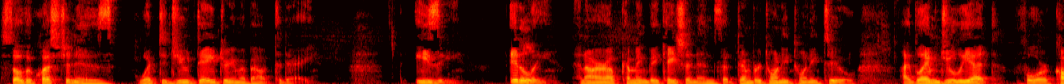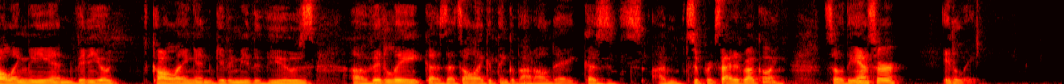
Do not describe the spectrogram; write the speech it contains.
So the question is, what did you daydream about today? Easy. Italy and our upcoming vacation in September 2022. I blame Juliet for calling me and video calling and giving me the views of Italy because that's all I could think about all day because I'm super excited about going. So the answer, Italy.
